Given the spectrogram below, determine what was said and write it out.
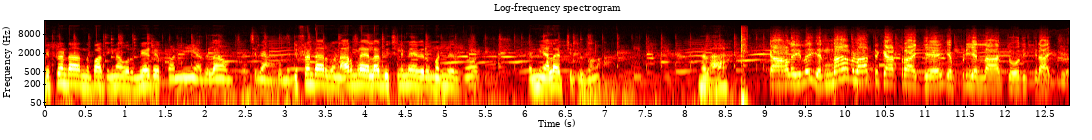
டிஃப்ரெண்ட்டாக அந்த பார்த்தீங்கன்னா ஒரு மேடு பண்ணி அதெல்லாம் வச்சுருக்காங்க. கொஞ்சம் டிஃப்ரெண்ட்டாக இருக்கும். நார்மலாக எல்லா பீச்லேயுமே வெறும் மண் இருக்கும். தண்ணி எல்லாம் அடிச்சிட்டு இருக்கும். என்னடா? காலையில என்ன விளையாட்டு காட்டுறாங்க? எப்படி எல்லாம் சோதிக்கிறாங்க?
